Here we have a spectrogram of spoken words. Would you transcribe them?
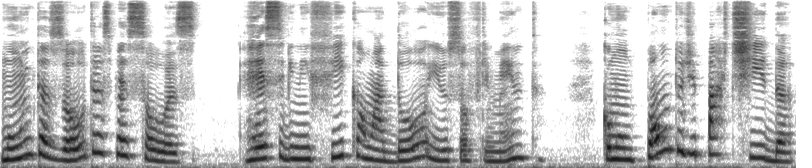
Muitas outras pessoas ressignificam a dor e o sofrimento como um ponto de partida,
